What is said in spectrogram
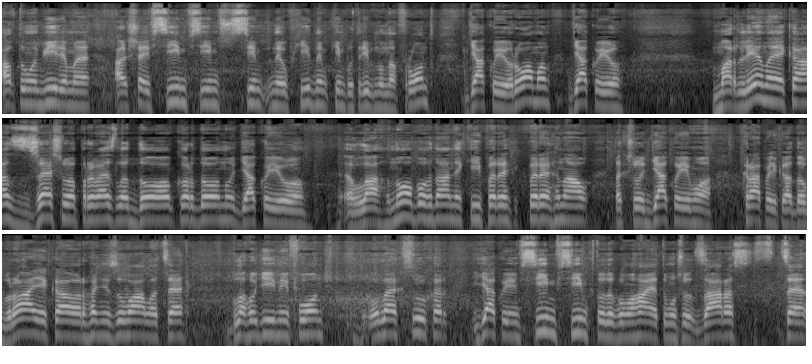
автомобілями, а ще всім, всім, всім необхідним, ким потрібно на фронт. Дякую, Роман. Дякую, Марлена, яка з Жешова привезла до кордону. Дякую, Лагно Богдан, який пере- перегнав. Так що дякуємо Крапелька Добра, яка організувала це. Благодійний фонд Олег Сухар. І дякуємо всім, всім, хто допомагає, тому що зараз це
